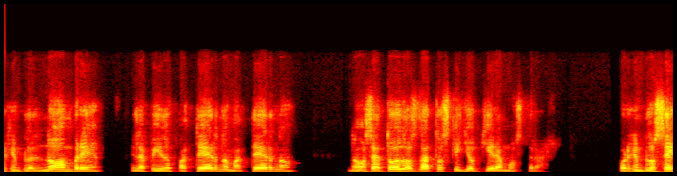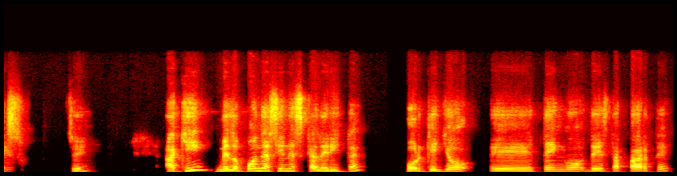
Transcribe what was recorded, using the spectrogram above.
ejemplo, el nombre, el apellido paterno, materno, ¿no? O sea, todos los datos que yo quiera mostrar. Por ejemplo, sexo, ¿sí? Aquí me lo pone así en escalerita porque yo eh, tengo de esta parte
